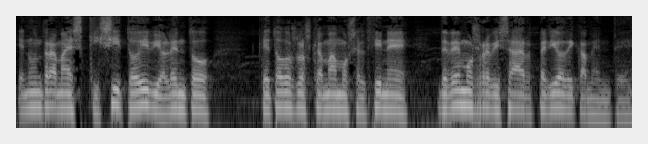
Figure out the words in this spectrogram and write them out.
en un drama exquisito y violento que todos los que amamos el cine debemos revisar periódicamente.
